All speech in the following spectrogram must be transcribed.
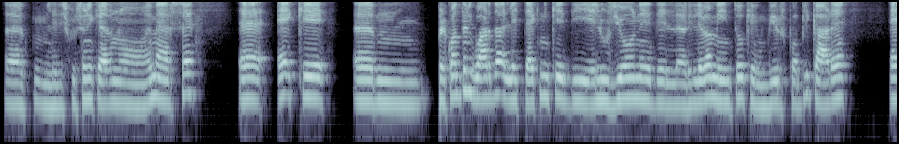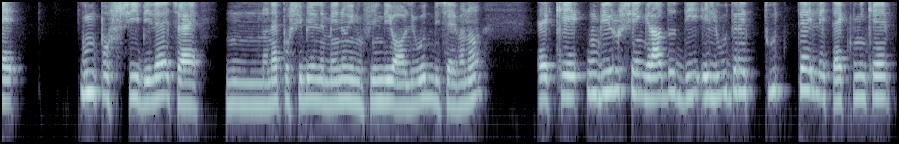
eh, le discussioni che erano emerse eh, è che ehm, per quanto riguarda le tecniche di elusione del rilevamento che un virus può applicare, è impossibile, cioè mh, mm, non è possibile nemmeno in un film di Hollywood, dicevano, eh, che un virus sia in grado di eludere tutte le tecniche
